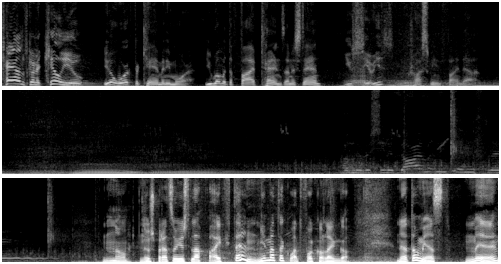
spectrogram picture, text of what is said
Cam's gonna kill you. You don't work for Cam anymore. You run with the 510s, understand? You serious? Cross me and find out. No, już pracujesz dla 510, nie ma tak łatwo kolego. Natomiast my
